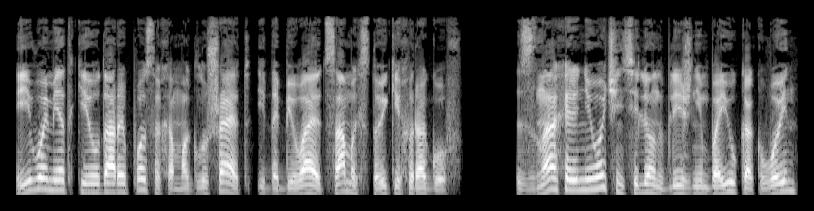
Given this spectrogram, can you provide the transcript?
и его меткие удары посохом оглушают и добивают самых стойких врагов. Знахарь не очень силен в ближнем бою, как воин,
